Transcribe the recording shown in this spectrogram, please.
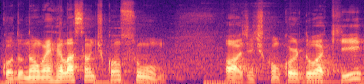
quando não é relação de consumo. Ó, a gente concordou aqui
